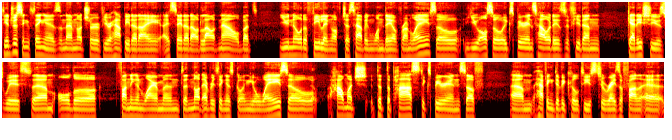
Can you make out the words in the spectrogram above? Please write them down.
The interesting thing is, and I'm not sure if you're happy that I, I say that out loud now, but you know the feeling of just having one day of runway. So you also experience how it is if you then get issues with um, all the funding environment and not everything is going your way. So how much did the past experience of um, having difficulties to raise a, fund, uh,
